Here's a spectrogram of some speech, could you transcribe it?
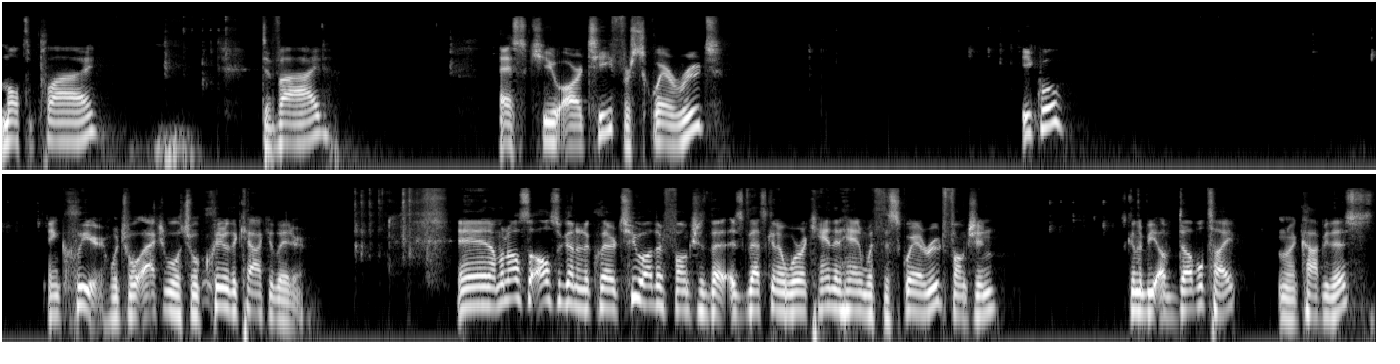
multiply, divide sqrt for square root equal and clear, which will actually which will clear the calculator. And I'm also also going to declare two other functions that is that's going to work hand in hand with the square root function. Going to be of double type. I'm going to copy this.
